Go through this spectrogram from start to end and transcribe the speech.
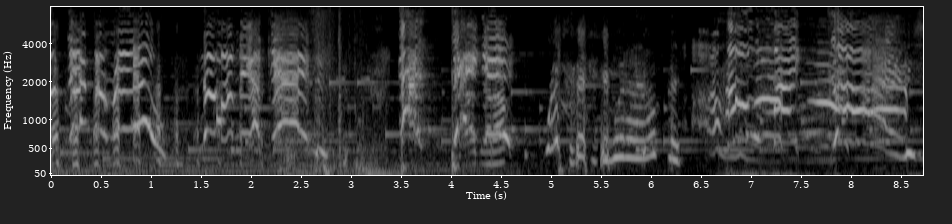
I'm dead What happened? Oh my gosh!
